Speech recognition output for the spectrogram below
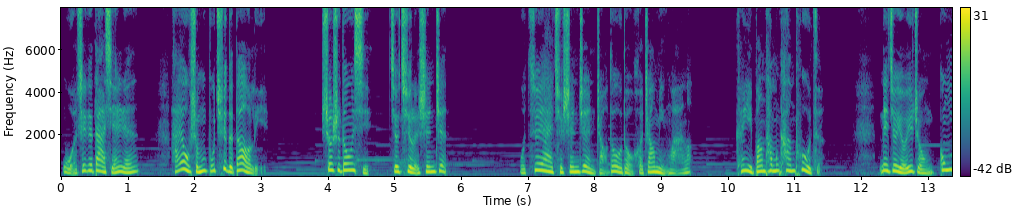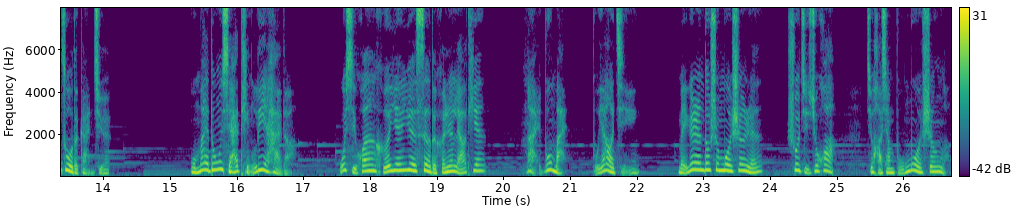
我这个大闲人，还有什么不去的道理？收拾东西就去了深圳。我最爱去深圳找豆豆和张敏玩了，可以帮他们看铺子。那就有一种工作的感觉。我卖东西还挺厉害的，我喜欢和颜悦色的和人聊天，买不买不要紧，每个人都是陌生人，说几句话就好像不陌生了。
